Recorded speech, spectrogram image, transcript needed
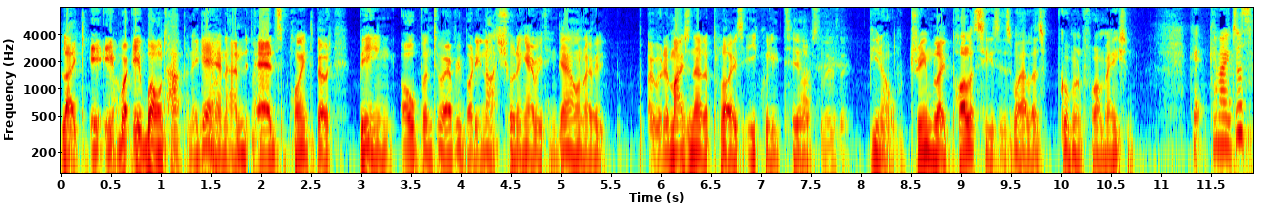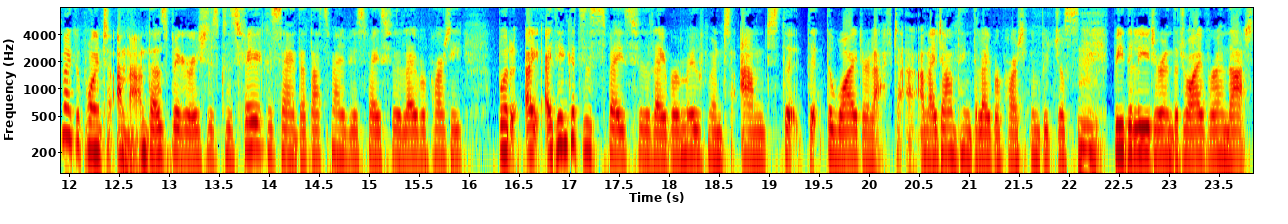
Like it, it, it won't happen again. And Ed's point about being open to everybody, not shutting everything down, I would I would imagine that applies equally to Absolutely. you know dreamlike policies as well as government formation. C- Can I just make a point on, on those bigger issues? Because Fiach is saying that that's maybe a space for the Labour Party, but I, I think it's a space for the Labour movement and the, the, the wider left. And I don't think the Labour Party can be just be the leader and the driver in that.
